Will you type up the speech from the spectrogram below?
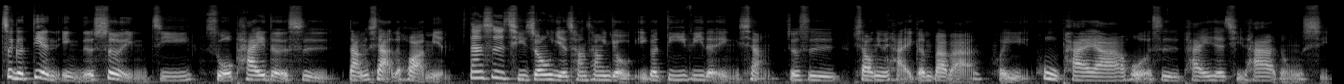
这个电影的摄影机所拍的是当下的画面，但是其中也常常有一个 DV 的影像，就是小女孩跟爸爸会互拍啊，或者是拍一些其他的东西，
